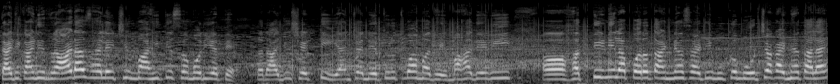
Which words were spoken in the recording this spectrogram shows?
त्या ठिकाणी राडा झाल्याची माहिती समोर येते. तर राजू शेट्टी यांच्या नेतृत्वामध्ये महादेवी हत्तीणीला परत आणण्यासाठी मुक मोर्चा काढण्यात आलाय.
